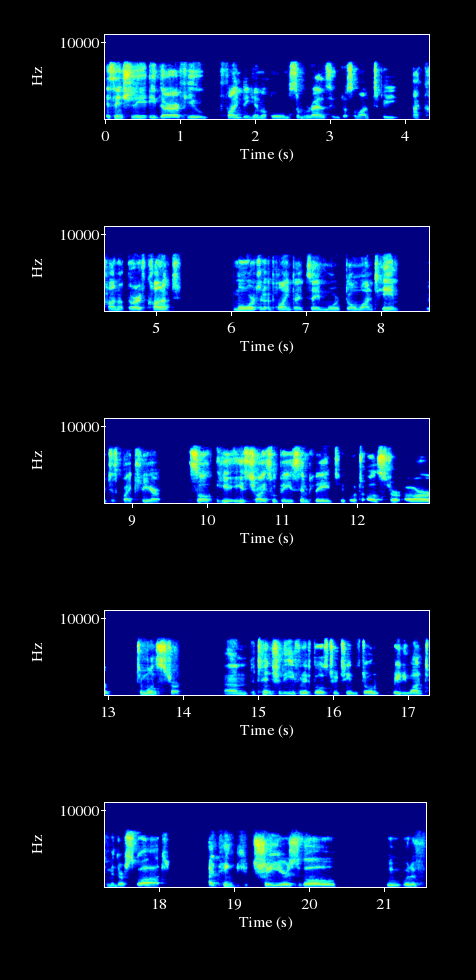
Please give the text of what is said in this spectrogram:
essentially the IRFU finding him a home somewhere else if he doesn't want to be at Connacht, or if Connacht, more to the point, I'd say more don't want him, which is quite clear. So he, his choice would be simply to go to Ulster or to Munster. Um, potentially, even if those two teams don't really want him in their squad. I think three years ago, we would have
